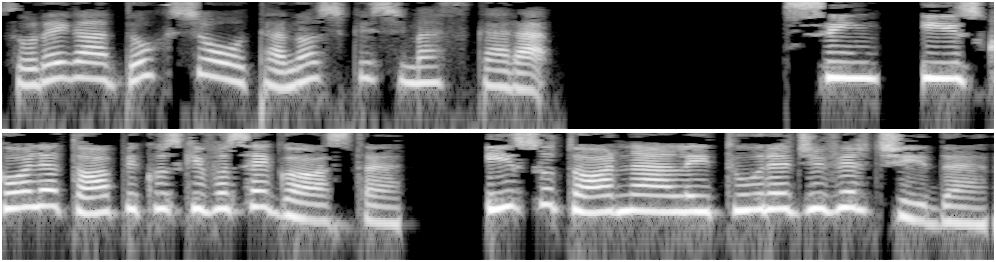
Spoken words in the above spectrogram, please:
それが読書を楽しくしますから。Sim, e escolha tópicos que você gosta. Isso torna a leitura divertida.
